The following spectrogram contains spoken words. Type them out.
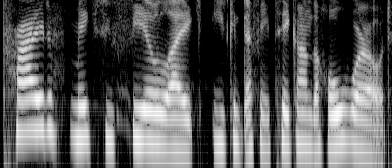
Pride makes you feel like you can definitely take on the whole world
